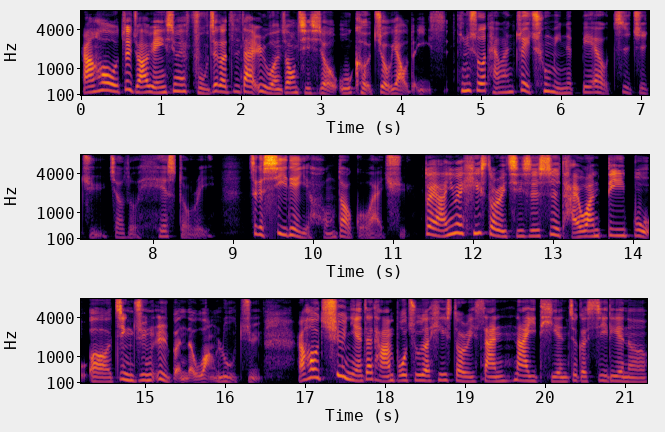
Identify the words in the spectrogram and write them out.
然后最主要原因是因为“腐”这个字在日文中其实有无可救药的意思。听说台湾最出名的 BL 自制剧叫做《History》，这个系列也红到国外去。对啊，因为《History》其实是台湾第一部呃进军日本的网络剧。然后去年在台湾播出的《History 三》那一天，这个系列呢，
